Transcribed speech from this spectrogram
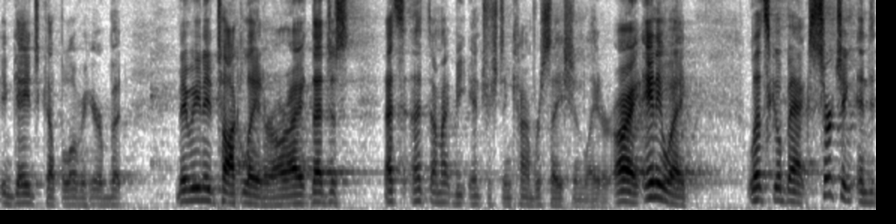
engaged couple over here but maybe we need to talk later all right? That just that's, that might be interesting conversation later. All right, anyway, let's go back. Searching and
